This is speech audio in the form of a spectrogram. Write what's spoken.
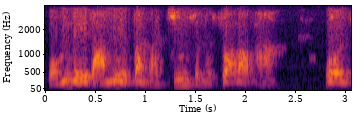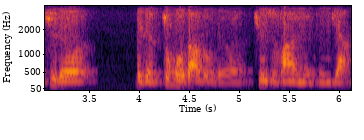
我们雷达没有办法精准的抓到它。我记得那个中国大陆的军事发言人曾讲，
